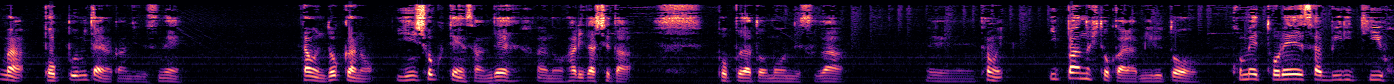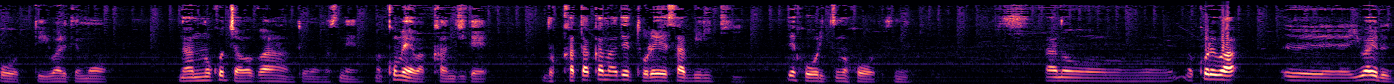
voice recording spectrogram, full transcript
まあ、ポップみたいな感じですね。多分どっかの飲食店さんで、あの、貼り出してたポップだと思うんですが、えー、多分、一般の人から見ると、米トレーサビリティ法って言われても、何のこっちゃわからんと思いますね。まあ、米は漢字で、カタカナでトレーサビリティで法律の方ですね。あのー、これは、えー、いわゆる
